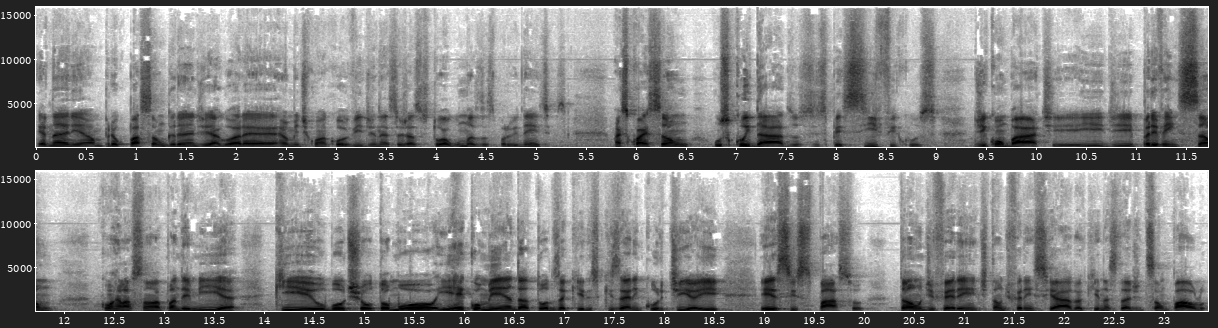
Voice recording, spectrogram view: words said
Hernani, é uma preocupação grande agora é realmente com a Covid, né? Você já citou algumas das providências mas quais são os cuidados específicos de combate e de prevenção com relação à pandemia que o Boat Show tomou e recomenda a todos aqueles que quiserem curtir aí esse espaço tão diferente, tão diferenciado aqui na cidade de São Paulo?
